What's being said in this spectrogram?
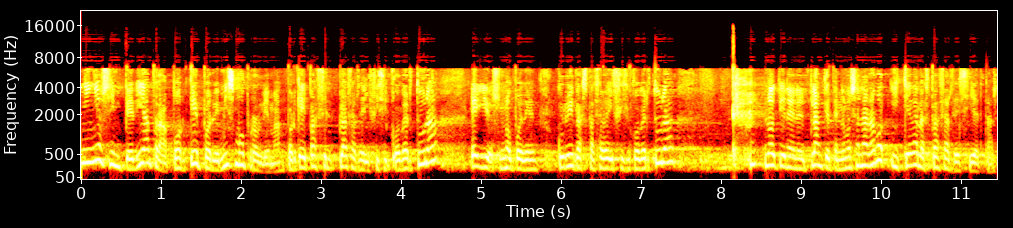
niños sin pediatra. ¿Por qué? Por el mismo problema. Porque hay plazas de difícil cobertura, ellos no pueden cubrir las plazas de difícil cobertura, no tienen el plan que tenemos en Aragón y quedan las plazas desiertas.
